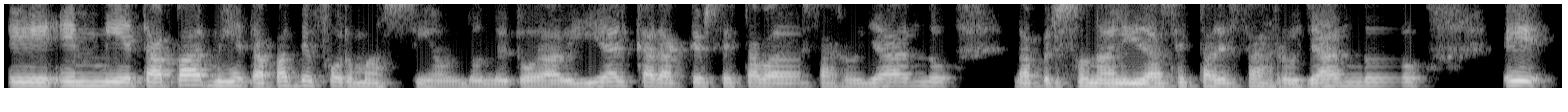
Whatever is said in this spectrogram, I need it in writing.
Eh, en mi etapa, mis etapas de formación, donde todavía el carácter se estaba desarrollando, la personalidad se está desarrollando. Eh,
